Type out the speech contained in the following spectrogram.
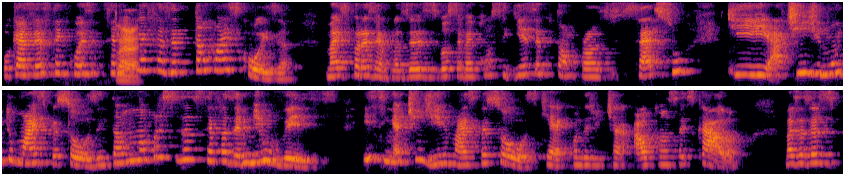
Porque às vezes tem coisa que você é. não quer fazer tão mais coisa. Mas, por exemplo, às vezes você vai conseguir executar um processo que atinge muito mais pessoas. Então, não precisa você fazer mil vezes, e sim atingir mais pessoas, que é quando a gente alcança a escala. Mas às vezes,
